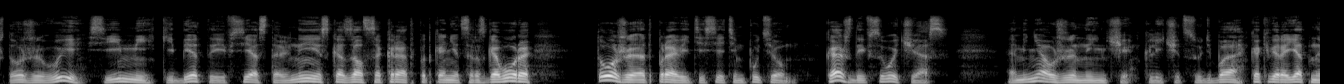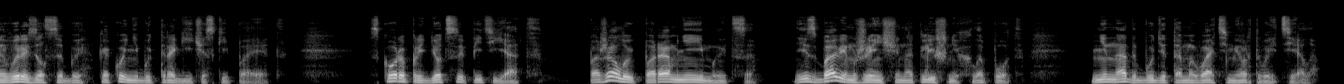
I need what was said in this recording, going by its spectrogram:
«Что же вы, Симми, Кибета и все остальные, — сказал Сократ под конец разговора, — тоже отправитесь этим путем, каждый в свой час. А меня уже нынче кличет судьба, как, вероятно, выразился бы какой-нибудь трагический поэт. Скоро придется пить яд. Пожалуй, пора мне и мыться. Избавим женщин от лишних хлопот. Не надо будет омывать мертвое тело.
